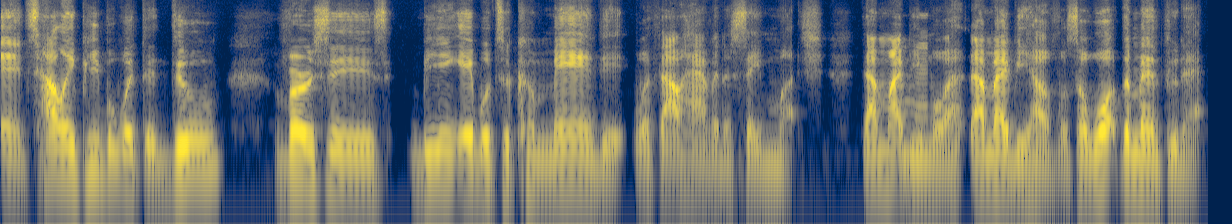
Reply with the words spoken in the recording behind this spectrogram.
and telling people what to do versus being able to command it without having to say much. That might be Mhm. more. That might be helpful. So walk the men through that.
